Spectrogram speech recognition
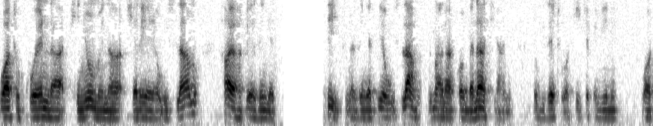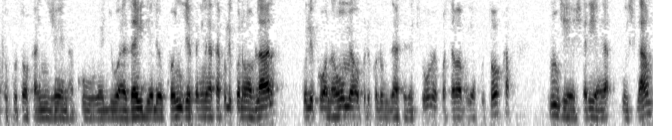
watu kuenda kinyume na sheria ya Uislamu, hayo hatuyazingatii tunazingatia uislamu kwa maana kwa banati yani ndugu zetu wa kike pengine watu kutoka nje na kujua zaidi yaliyoko nje pengine hata kuliko na wavulana kuliko wanaume au kuliko ndugu zake za kiume kwa sababu ya kutoka nje ya sheria ya Uislamu.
